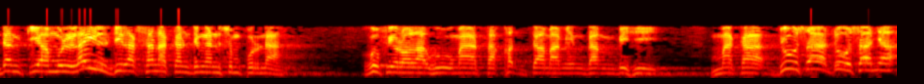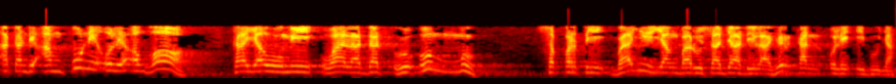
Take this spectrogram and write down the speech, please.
dan qiyamul lail dilaksanakan dengan sempurna. Ghufirallahu ma taqaddama min dambihi. Maka dosa-dosanya akan diampuni oleh Allah. Kayaumi waladathu ummuh. Seperti bayi yang baru saja dilahirkan oleh ibunya.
